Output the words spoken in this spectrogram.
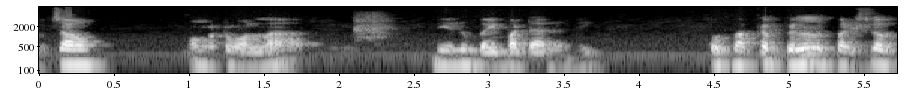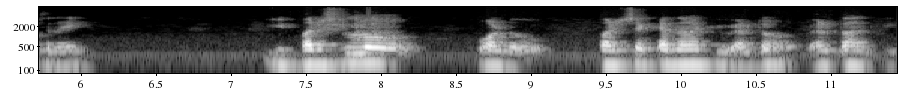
ఉత్సాహం ఉండటం వల్ల నేను భయపడ్డానండి. ఒక పక్క పిల్లలు పరీక్షలు అవుతున్నాయి. ఈ పరీక్షల్లో వాళ్ళు పరీక్ష కేంద్రానికి వెళ్ళటం వెళ్ళటానికి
